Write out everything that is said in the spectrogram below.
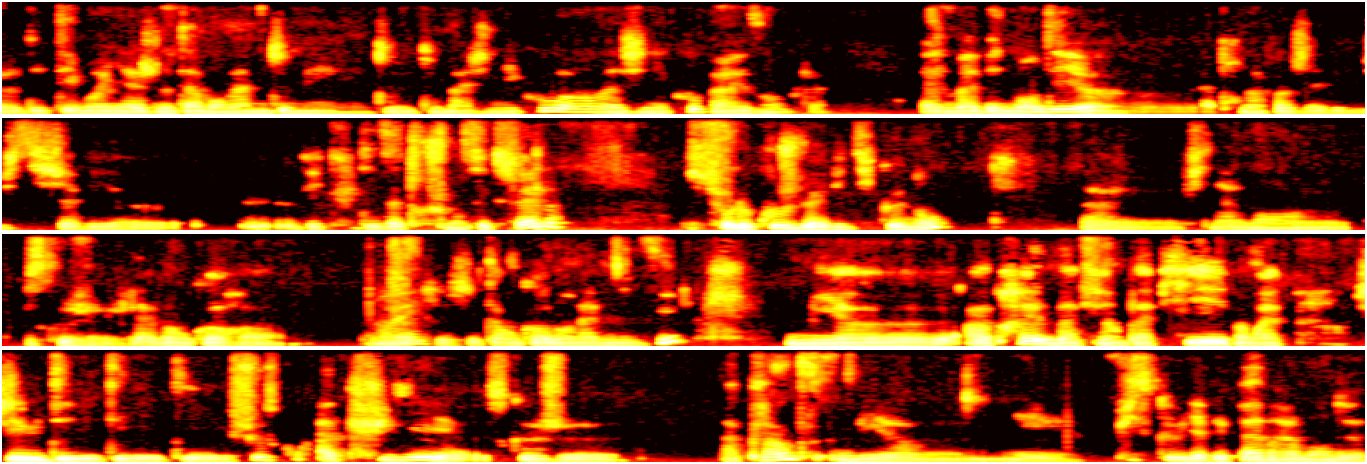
euh, des témoignages, notamment même de, mes, de, de ma gynéco. Hein. Ma gynéco, par exemple, elle m'avait demandé, la première fois que j'avais vu, si j'avais vécu des attouchements sexuels. Sur le coup, je lui avais dit que non. finalement, parce que je, je l'avais encore, ouais. j'étais encore dans l'amnésie. Mais euh, après, elle m'a fait un papier. Enfin bref, j'ai eu des, des, des, choses qui ont appuyé ce que je, plainte, mais, euh, mais puisqu'il n'y avait pas vraiment de,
